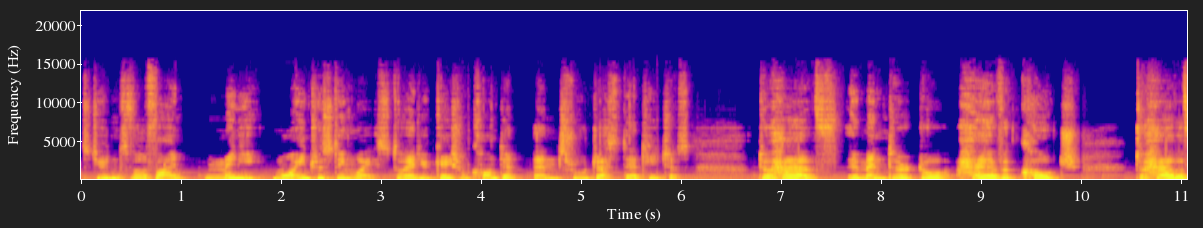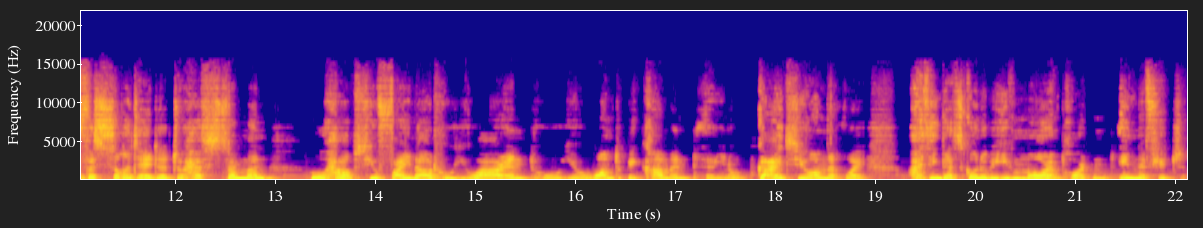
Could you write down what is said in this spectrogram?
Students will find many more interesting ways to educational content than through just their teachers. To have a mentor, to have a coach, to have a facilitator, to have someone who helps you find out who you are and who you want to become and uh, you know guides you on that way i think that's going to be even more important in the future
